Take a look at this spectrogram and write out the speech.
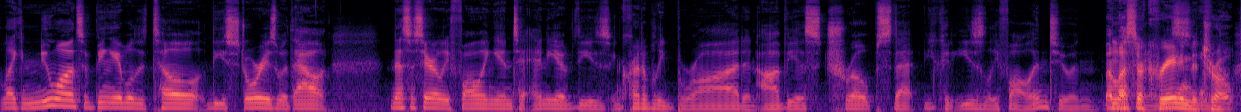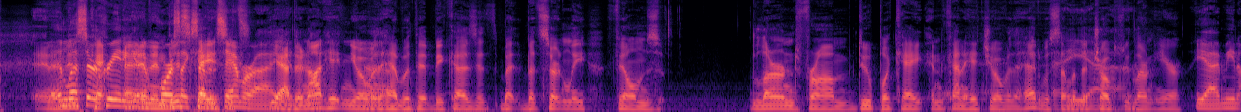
like nuance of being able to tell these stories without necessarily falling into any of these incredibly broad and obvious tropes that you could easily fall into and Unless they're creating the trope. And Unless they're ca- creating it, of course, like Seven Samurai, Yeah, they're know. not hitting you over the head Um, with it because it's, but but certainly films learned from duplicate and kind of hit you over the head with some of the tropes we Yeah. learn here. Yeah, I mean,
